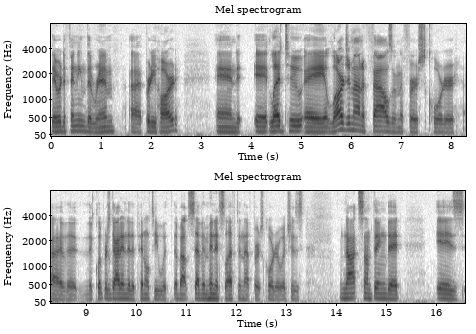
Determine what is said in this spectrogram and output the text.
They were defending the rim uh, pretty hard, and it led to a large amount of fouls in the first quarter. Uh, the the Clippers got into the penalty with about seven minutes left in that first quarter, which is not something that is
